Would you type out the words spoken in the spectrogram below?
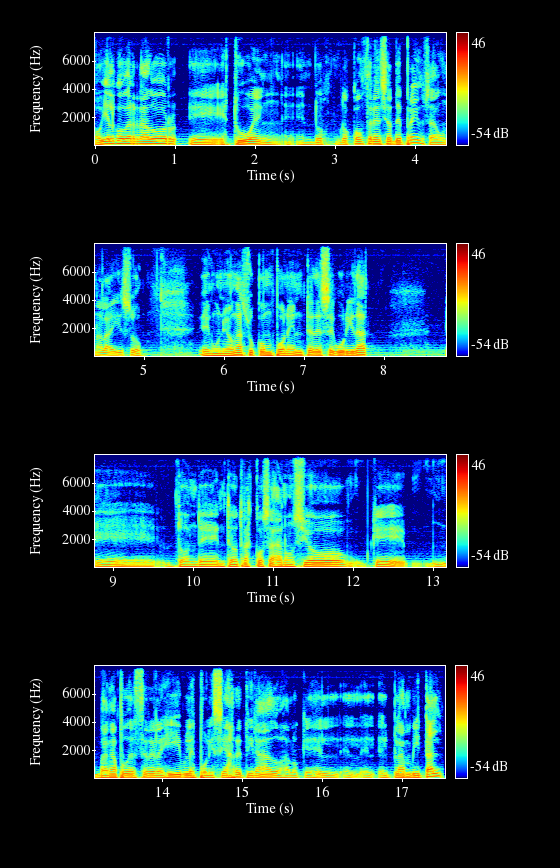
hoy el gobernador eh, estuvo en, dos, dos conferencias de prensa. Una la hizo en unión a su componente de seguridad, eh, donde entre otras cosas anunció que van a poder ser elegibles policías retirados a lo que es el, plan vital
